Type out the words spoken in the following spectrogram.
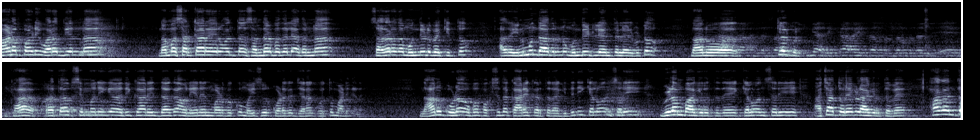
ಮಾಣಪ್ಪಾಡಿ ವರದಿಯನ್ನು ನಮ್ಮ ಸರ್ಕಾರ ಇರುವಂಥ ಸಂದರ್ಭದಲ್ಲಿ ಅದನ್ನು ಸದನದ ಮುಂದಿಡಬೇಕಿತ್ತು. ಆದರೆ ಇನ್ನು ಮುಂದಾದ್ರೂ ಮುಂದಿಡಲಿ ಅಂತೇಳಿ ಹೇಳ್ಬಿಟ್ಟು ನಾನು ಸಂದರ್ಭದಲ್ಲಿ ಈಗ ಪ್ರತಾಪ್ ಸಿಂಹನಿಗೆ ಅಧಿಕಾರ ಇದ್ದಾಗ ಅವನು ಏನೇನು ಮಾಡಬೇಕು? ಮೈಸೂರು ಕೊಡಗ ಜನ ಗೊತ್ತು ಮಾಡಿದ್ದಾನೆ. ನಾನು ಕೂಡ ಒಬ್ಬ ಪಕ್ಷದ ಕಾರ್ಯಕರ್ತನಾಗಿದ್ದೀನಿ. ಕೆಲವೊಂದು ಸರಿ ವಿಳಂಬ ಆಗಿರುತ್ತದೆ, ಕೆಲವೊಂದು ಸರಿ ಅಚಾತುರ್ಯಗಳಾಗಿರ್ತವೆ. ಹಾಗಂತ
